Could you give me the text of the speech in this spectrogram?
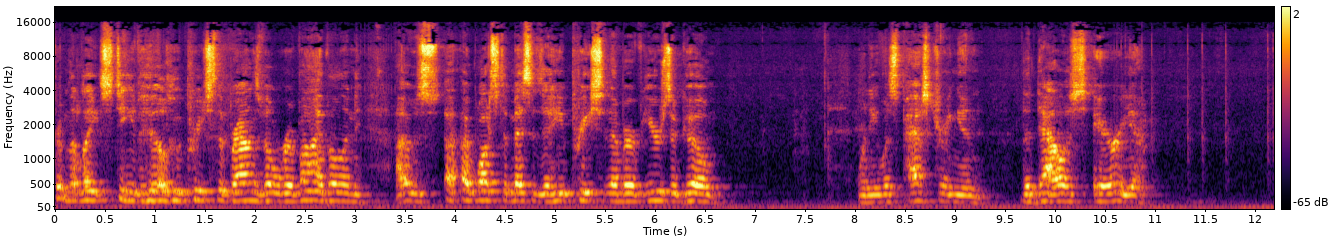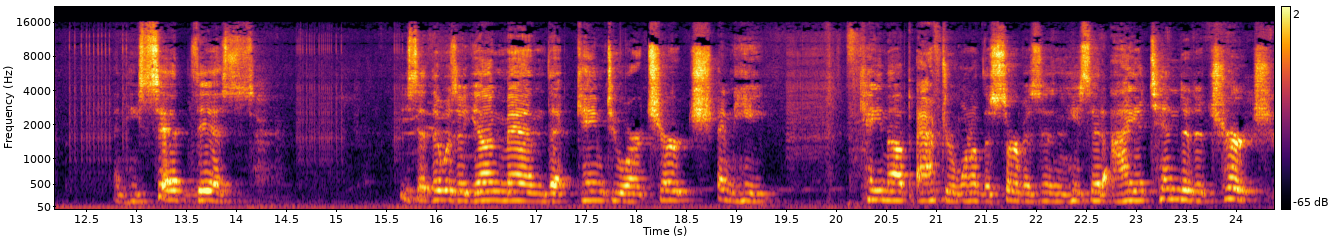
from the late Steve Hill, who preached the Brownsville revival, and I was I watched a message that he preached a number of years ago when he was pastoring in the Dallas area, and he said this. He said there was a young man that came to our church and he came up after one of the services and he said, I attended a church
